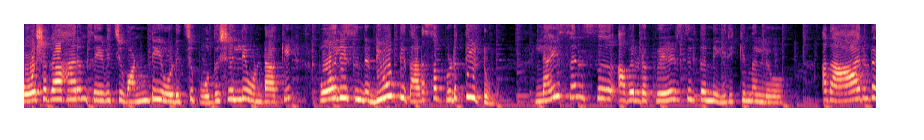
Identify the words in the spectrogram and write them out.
പോഷകാഹാരം സേവിച്ച് വണ്ടി ഓടിച്ച് പൊതുശല്യം ഉണ്ടാക്കി പോലീസിന്റെ ഡ്യൂട്ടി തടസ്സപ്പെടുത്തിയിട്ടും ലൈസൻസ് അവരുടെ പേഴ്സിൽ തന്നെ ഇരിക്കുന്നല്ലോ. അതാരുടെ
